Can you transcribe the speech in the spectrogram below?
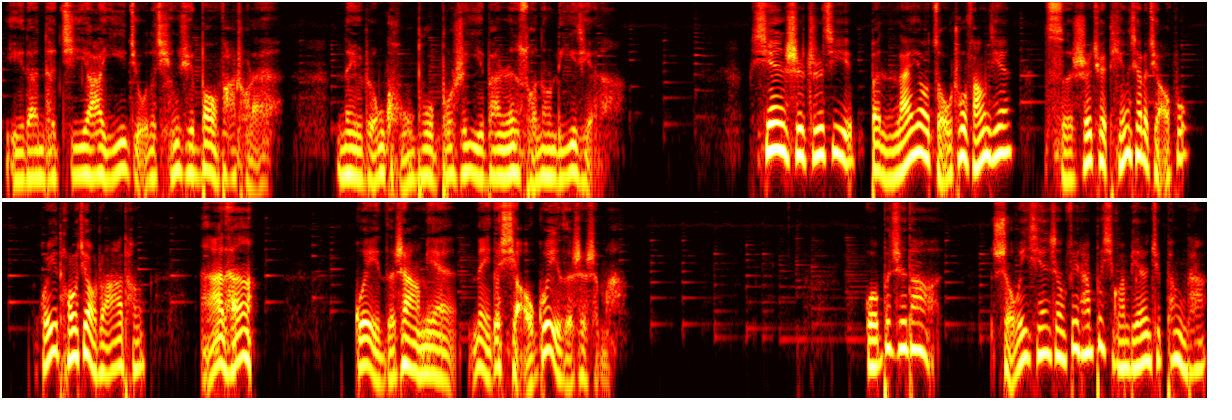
一旦他积压已久的情绪爆发出来，那种恐怖不是一般人所能理解的。先师之际，本来要走出房间，此时却停下了脚步，回头叫住阿腾：“阿腾。”柜子上面那个小柜子是什么？我不知道。守卫先生非常不喜欢别人去碰他，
